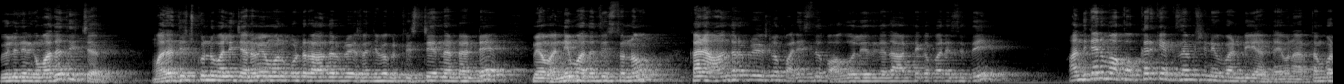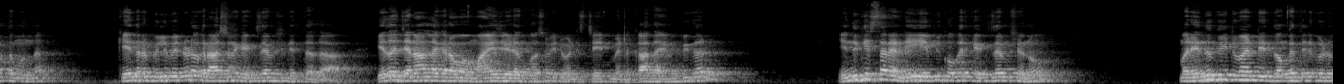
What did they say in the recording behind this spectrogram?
వీళ్ళు దీనికి మద్దతు ఇచ్చారు. మద్దతు ఇచ్చుకుంటూ మళ్ళీ జనం ఏమనుకుంటారు ఆంధ్రప్రదేశ్ అని చెప్పి ఒక ట్విస్ట్ ఏంటంటే మేము అన్నీ మద్దతు ఇస్తున్నాం కానీ ఆంధ్రప్రదేశ్లో పరిస్థితి బాగోలేదు కదా ఆర్థిక పరిస్థితి. అందుకని మాకొక్కరికి ఎగ్జామ్షన్ ఇవ్వండి అంటే ఏమైనా అర్థం పడతాం ఉందా కేంద్ర బిల్లు పెట్టినప్పుడు ఒక రాష్ట్రానికి ఎగ్జామ్షన్ ఇస్తుందా ఏదో జనాల దగ్గర మాయ చేయడం కోసం ఇటువంటి స్టేట్మెంట్ కాదా ఎంపీ గారు? ఎందుకు ఇస్తారండి? ఏపీకి ఒకరికి ఎగ్జామ్షను మరి ఎందుకు ఇటువంటి దొంగ తిరుగుడు?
